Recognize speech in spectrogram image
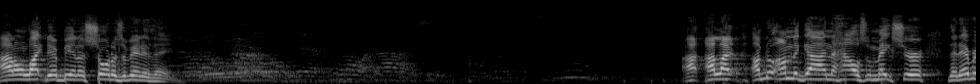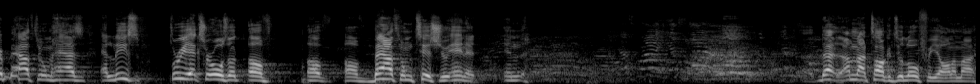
I don't like there being a shortage of anything. I, I like, I'm, the- I'm the guy in the house who makes sure that every bathroom has at least three extra rolls of, of, of, of bathroom tissue in it. In, that, I'm not talking too low for y'all, am I?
